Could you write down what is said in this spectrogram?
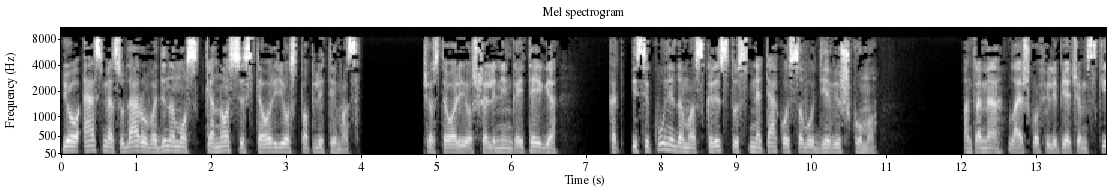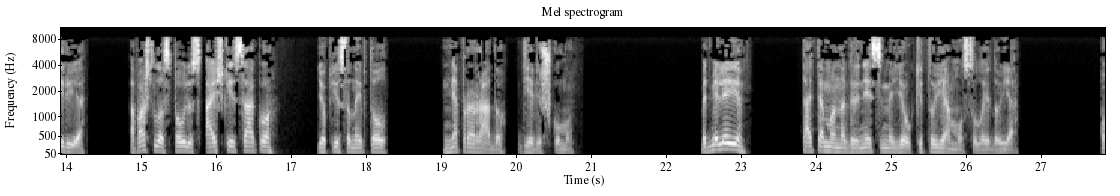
Jo esmę sudaro vadinamos kenosis teorijos paplitimas. Šios teorijos šalininkai teigia, kad įsikūnydamas Kristus neteko savo dieviškumo. Antrame laiško filipiečiams skyriuje apaštalas Paulius aiškiai sako, jog jis anaip tol neprarado dieviškumo. Bet, mėlyji, tą temą nagrinėsime jau kitoje mūsų laidoje. O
